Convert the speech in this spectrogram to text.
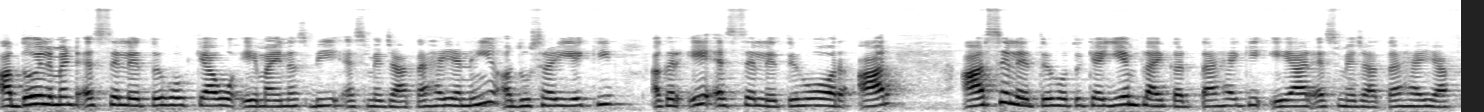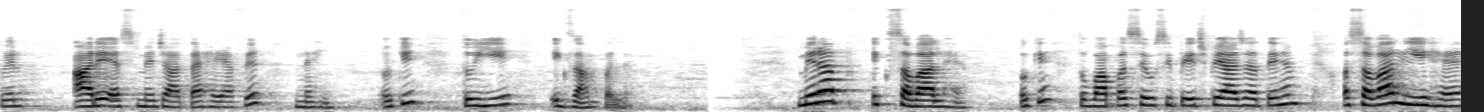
आप दो एलिमेंट एस से लेते हो, क्या वो ए माइनस बी एस में जाता है या नहीं? और दूसरा ये कि अगर ए एस से लेते हो और आर आर से लेते हो तो क्या ये इम्प्लाई करता है कि ए आर एस में जाता है या फिर आर ए एस में जाता है या फिर नहीं? ओके? तो ये एग्ज़ाम्पल है। मेरा एक सवाल है, ओके? तो वापस से उसी पेज पे आ जाते हैं। और सवाल ये है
